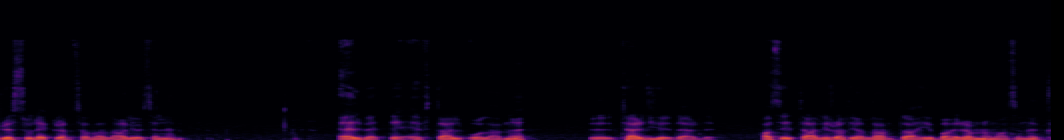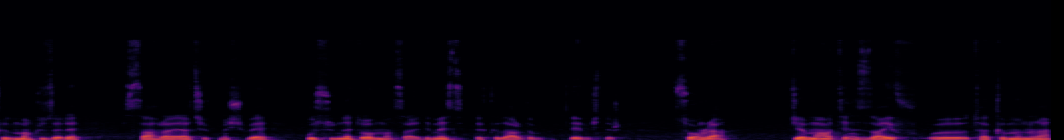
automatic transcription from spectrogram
Resul-i Ekrem sallallahu aleyhi ve sellem elbette eftal olanı e, tercih ederdi. Hazreti Ali radıyallahu anh dahi bayram namazını kılmak üzere sahraya çıkmış ve bu sünnet olmasaydı mescitte kılardım demiştir. Sonra cemaatin zayıf e, takımına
